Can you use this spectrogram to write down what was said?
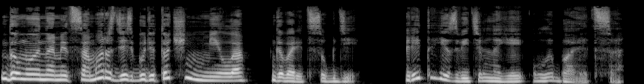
«Думаю, на Мидсамар здесь будет очень мило», — говорит Сугди. Рита язвительно ей улыбается.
